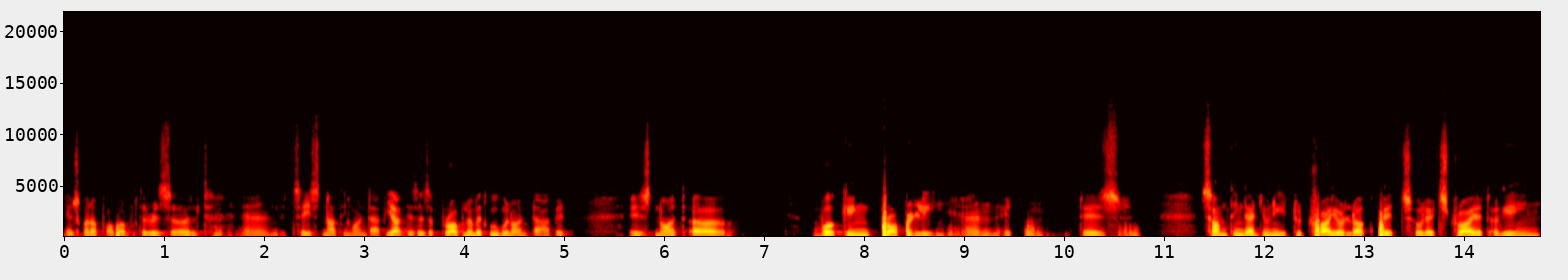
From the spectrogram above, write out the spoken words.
it's gonna pop up the result and it says nothing on tap yeah this is a problem with google on tap it is not uh, working properly and it is something that you need to try your luck with so let's try it again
